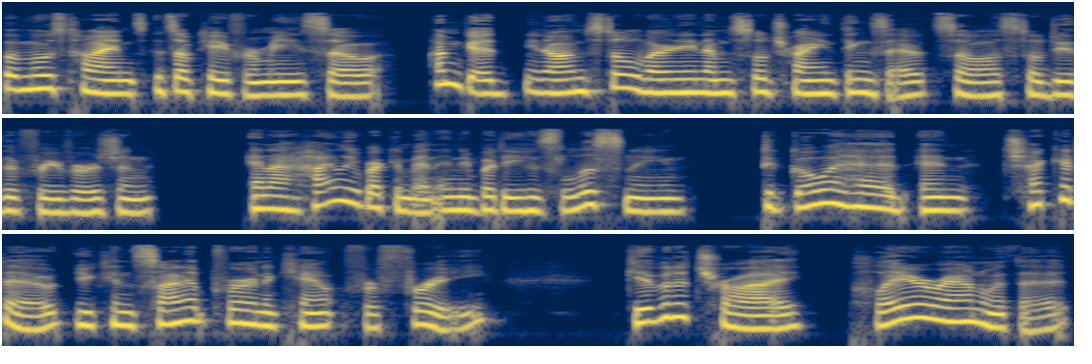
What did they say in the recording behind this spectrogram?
But most times it's okay for me. So I'm good. You know, I'm still learning. I'm still trying things out. So I'll still do the free version. And I highly recommend anybody who's listening to go ahead and check it out. You can sign up for an account for free, give it a try, play around with it,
